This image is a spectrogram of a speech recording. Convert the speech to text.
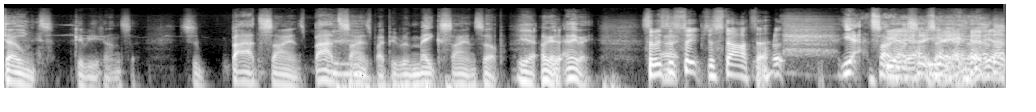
Don't give you cancer. It's just bad science. Bad science by people who make science up. Yeah. Okay. Anyway. So is the soup your starter? Yeah, sorry. Yeah, that's yeah, what I'm saying. yeah, yeah,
